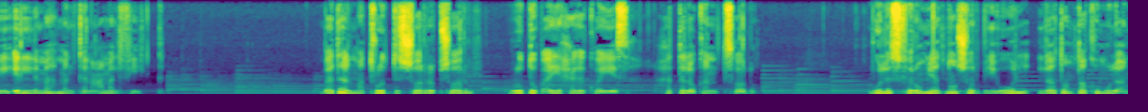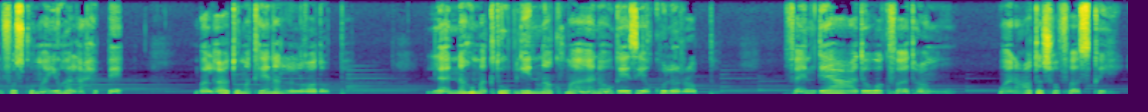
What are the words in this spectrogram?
بيقل مهما كان عمل فيك. بدل ما ترد الشر بشر رده بأي حاجة كويسة حتى لو كانت صلاة بولس في رومية 12 بيقول لا تنتقموا لأنفسكم أيها الأحباء بل أعطوا مكانا للغضب. لأنه مكتوب لي النقمة أنا أجازي يقول الرب. فإن جاع عدوك فأطعمه وإن عطش فأسقيه.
